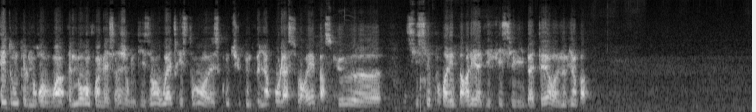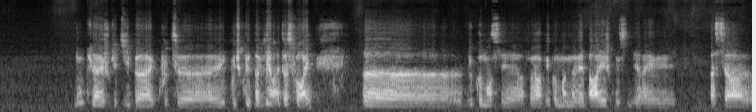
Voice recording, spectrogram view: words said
Et donc elle me renvoie, elle me renvoie un message en me disant ouais Tristan, est-ce que tu comptes venir pour la soirée parce que euh, si c'est pour aller parler à des filles célibataires, euh, ne viens pas. Donc là je lui dis bah écoute, euh, écoute je compte pas venir à ta soirée. vu comment c'est, vu comment elle m'avait parlé, je considérais pas ça,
